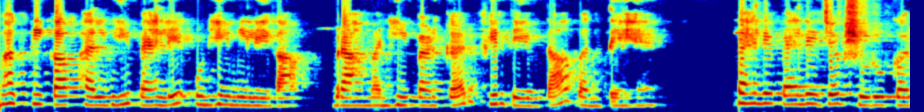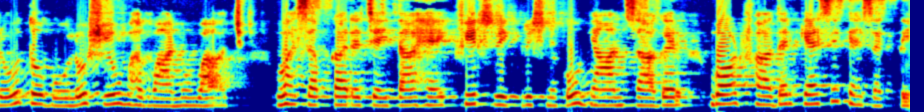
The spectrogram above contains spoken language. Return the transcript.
भक्ति का फल भी पहले उन्हें मिलेगा। ब्राह्मण ही पढ़कर फिर देवता बनते हैं। पहले पहले जब शुरू करो तो बोलो, शिव भगवानुवाच वह सबका रचयिता है। फिर श्री कृष्ण को ज्ञान सागर गॉड फादर कैसे कह सकते?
